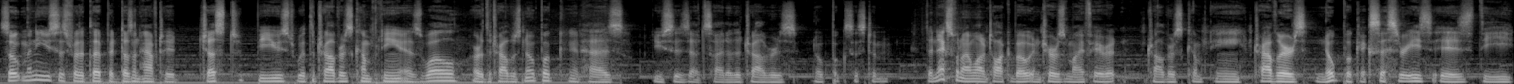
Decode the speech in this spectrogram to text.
So many uses for the clip. It doesn't have to just be used with the Traveler's Company as well, or the Traveler's Notebook. It has uses outside of the Traveler's Notebook system. The next one I want to talk about in terms of my favorite Traveler's Company Traveler's Notebook accessories is the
